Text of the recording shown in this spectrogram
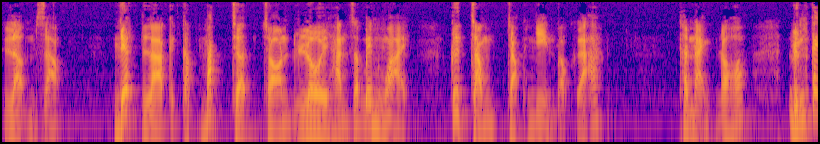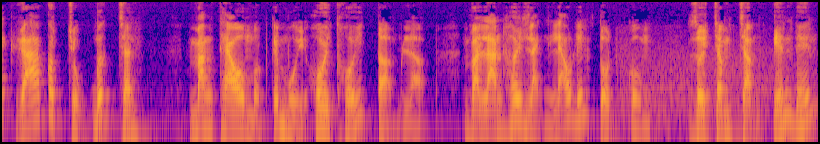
lợm giọng, nhất là cái cặp mắt trợn tròn lồi hẳn ra bên ngoài, cứ chòng chọc nhìn vào gã. Thân ảnh đó đứng cách gã có chục bước chân, mang theo một cái mùi hôi thối tẩm lợm và làn hơi lạnh lẽo đến tột cùng, rồi chậm chậm tiến đến,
